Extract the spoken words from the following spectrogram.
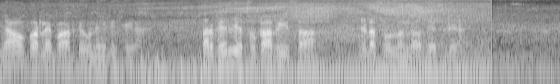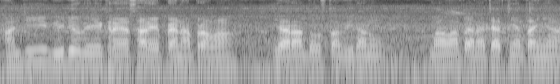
ਜਾਂ ਉਹ ਪਰਲੇ ਪਹਾੜ ਤੇ ਉਹ ਨਹੀਂ ਦਿਖੇਗਾ। ਪਰ ਫਿਰ ਵੀ ਇੱਥੋਂ ਕਾਫੀ ਹਿੱਸਾ ਜਿਹੜਾ ਸੋਲਨ ਦਾ ਉਹ ਦਿਸ ਰਿਹਾ। ਹਾਂਜੀ ਵੀਡੀਓ ਵੇਖ ਰਹੇ ਸਾਰੇ ਭੈਣਾਂ ਭਰਾਵਾਂ, ਯਾਰਾਂ, ਦੋਸਤਾਂ, ਵੀਰਾਂ ਨੂੰ, ਮਾਵਾਂ, ਭੈਣਾਂ, ਚਾਚੀਆਂ, ਤਾਈਆਂ,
